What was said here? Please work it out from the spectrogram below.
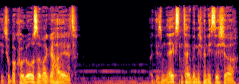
die Tuberkulose war geheilt. Bei diesem nächsten Teil bin ich mir nicht sicher.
